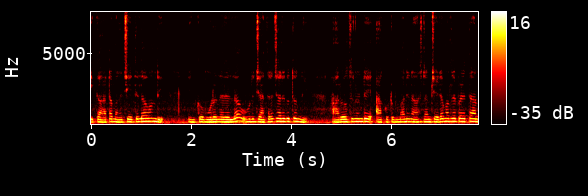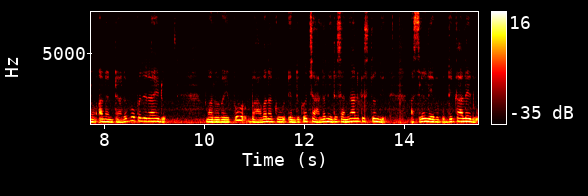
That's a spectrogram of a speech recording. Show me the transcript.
ఇక ఆట మన చేతిలో ఉంది. ఇంకో మూడు నెలల్లో ఊరి జాతర జరుగుతుంది. ఆ రోజు నుండే ఆ కుటుంబాన్ని నాశనం చేయడం మొదలు పెడతాను అని అంటాడు భూపతిరాయుడు. మరోవైపు భావనకు ఎందుకో చాలా నీరసంగా అనిపిస్తుంది. అసలు లేవబుద్ధి కాలేదు.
